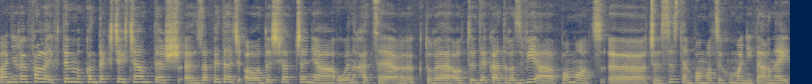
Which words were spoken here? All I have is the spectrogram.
Pani Rafale, w tym kontekście chciałam też e, zapytać o doświadczenia UNHCR, które od dekad rozwija pomoc, e, czy system pomocy humanitarnej,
